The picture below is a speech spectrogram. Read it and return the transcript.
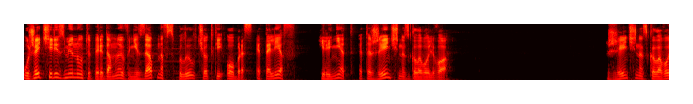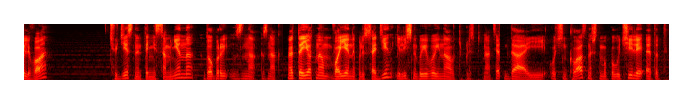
Уже через минуту передо мной внезапно всплыл четкий образ. Это лев. Или нет, это женщина с головой льва. Женщина с головой льва? Чудесно, это несомненно добрый зна знак. Это дает нам военный плюс один и лично боевые навыки плюс 15. Да, и очень классно, что мы получили этот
